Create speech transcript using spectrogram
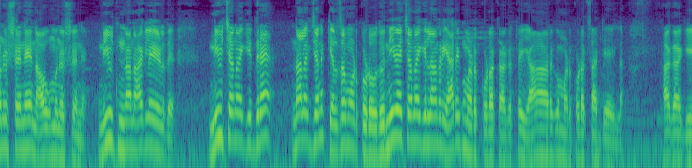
ಮನುಷ್ಯನೇ, ನಾವು ಮನುಷ್ಯನೇ. ನೀವು ನಾನು ಆಗಲೇ ಹೇಳಿದೆ ನೀವು ಚೆನ್ನಾಗಿದ್ರೆ ನಾಲ್ಕು ಜನ ಕೆಲಸ ಮಾಡ್ಕೊಡೋದು. ನೀವೇ ಚೆನ್ನಾಗಿಲ್ಲ ಅಂದರೆ ಯಾರಿಗೆ ಮಾಡ್ಕೊಡೋಕ್ಕಾಗುತ್ತೆ? ಯಾರಿಗೂ ಮಾಡ್ಕೊಡೋಕೆ ಸಾಧ್ಯ ಇಲ್ಲ. ಹಾಗಾಗಿ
